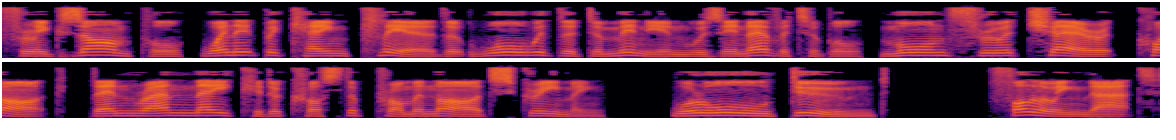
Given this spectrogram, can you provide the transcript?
For example, when it became clear that war with the Dominion was inevitable, Morn threw a chair at Quark, then ran naked across the promenade screaming, We're all doomed, Following that,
